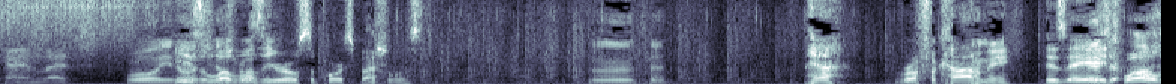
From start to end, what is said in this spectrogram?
can, lads. Well, you know He is a level rough. zero support specialist. Uh, okay. Yeah, rough economy. His It's- AA twelve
